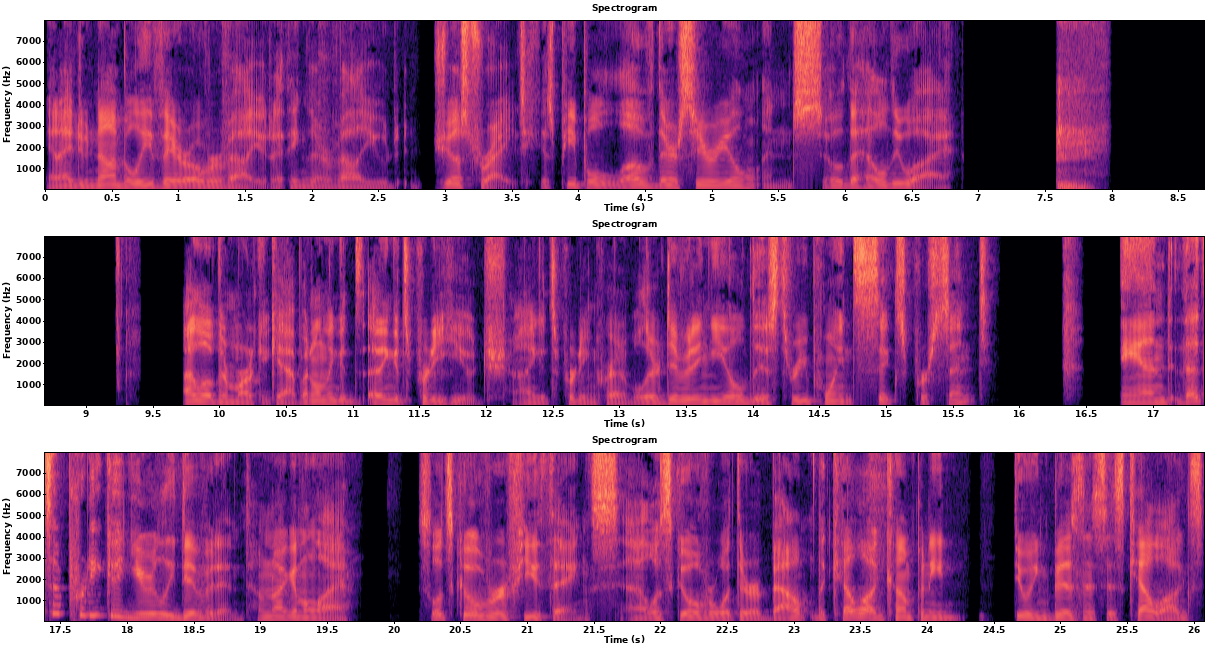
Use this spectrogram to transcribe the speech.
and I do not believe they are overvalued. I think they're valued just right because people love their cereal, and so the hell do I. I love their market cap. I don't think it's I think it's pretty huge. I think it's pretty incredible. Their dividend yield is 3.6%. And that's a pretty good yearly dividend. I'm not going to lie. So let's go over a few things. Uh, let's go over what they're about. The Kellogg Company doing business as Kellogg's,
